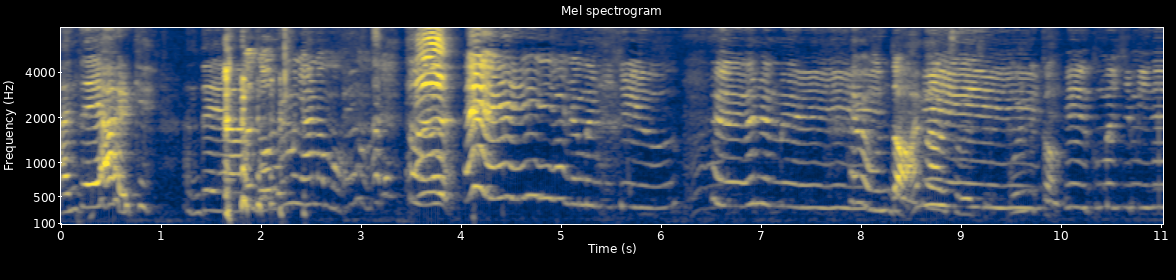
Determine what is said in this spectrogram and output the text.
안 돼요 이렇게 안 돼요 너, 너 할머니 하나 먹어. 하나만 주세요. 하나만. 할머니 운다 할머니 줘야지 뭡니까 예, 고맙습니다.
